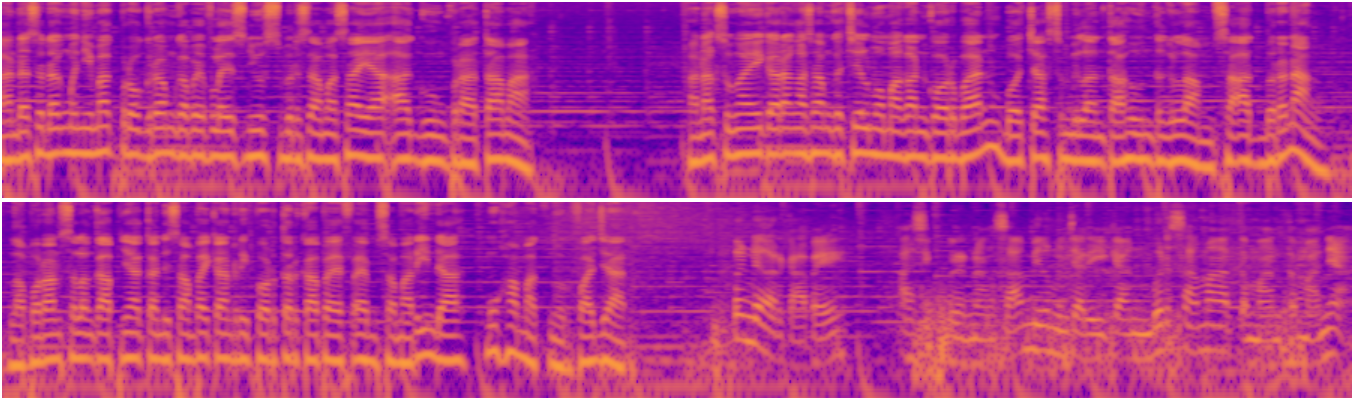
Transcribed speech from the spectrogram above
Anda sedang menyimak program KP Flash News bersama saya Agung Pratama. Anak sungai Karangasam kecil memakan korban, bocah 9 tahun tenggelam saat berenang. Laporan selengkapnya akan disampaikan reporter KPFM Samarinda, Muhammad Nur Fajar. Pendengar KP, asik berenang sambil mencari ikan bersama teman-temannya.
